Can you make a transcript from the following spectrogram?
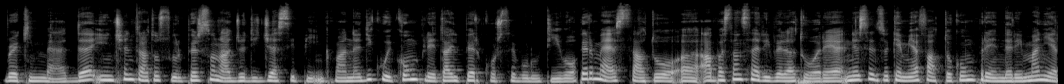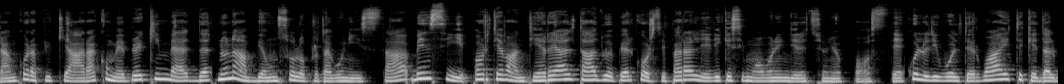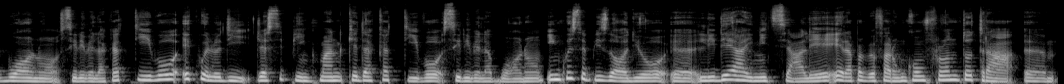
Breaking Bad, incentrato sul personaggio di Jesse Pinkman, di cui completa il percorso evolutivo. Per me è stato uh, abbastanza rivelatore, nel senso che mi ha fatto comprendere in maniera ancora più chiara come Breaking Bad non abbia un solo protagonista, bensì porti avanti in realtà due percorsi paralleli che si muovono in direzioni opposte. Quello di Walter White che dal buono si rivela cattivo e quello di Jesse Pinkman che da cattivo si rivela buono. In questo episodio eh, l'idea iniziale era proprio fare un confronto tra eh,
